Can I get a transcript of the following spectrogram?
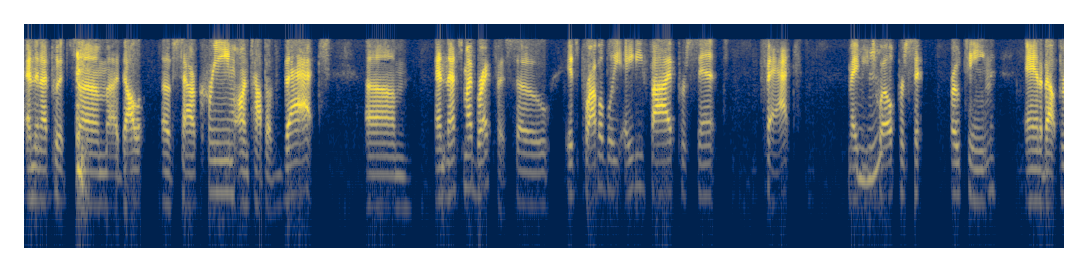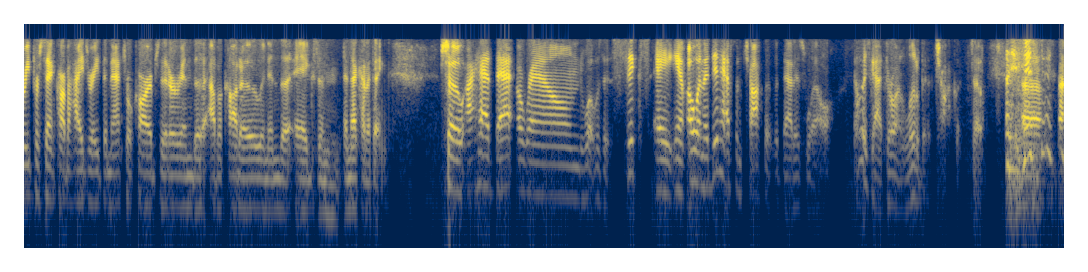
And then I put some uh, dollop of sour cream on top of that, um, and that's my breakfast. So it's probably 85% fat, maybe Mhm. 12% protein, and about 3% carbohydrate, the natural carbs that are in the avocado and in the eggs and, and that kind of thing. So I had that around what was it, six a.m. Oh, and I did have some chocolate with that as well. I always got to throw in a little bit of chocolate. So uh,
